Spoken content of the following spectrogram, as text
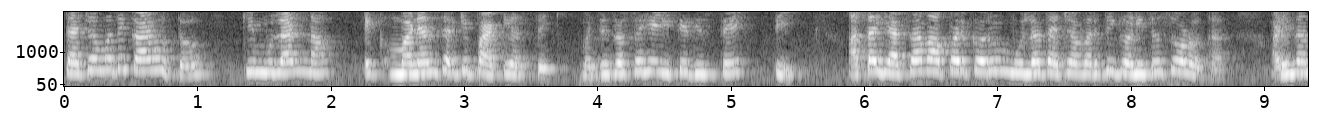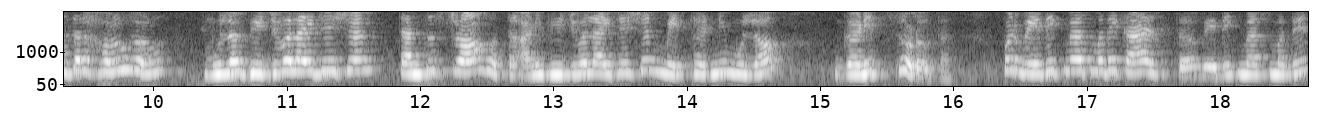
त्याच्यामध्ये काय होतं की मुलांना एक मण्यांसारखी पाटी असते. म्हणजे जसं हे इथे दिसते ती. आता याचा वापर करून मुलं त्याच्यावरती गणित सोडवतात. आणि नंतर हळूहळू मुलं व्हिज्युअलायझेशन त्यांचं स्ट्रॉंग होतं आणि व्हिज्युअलायझेशन मेथडनी मुलं गणित सोडवतात. पण वेदिक मॅथमध्ये काय असतं? वेदिक मॅथमध्ये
